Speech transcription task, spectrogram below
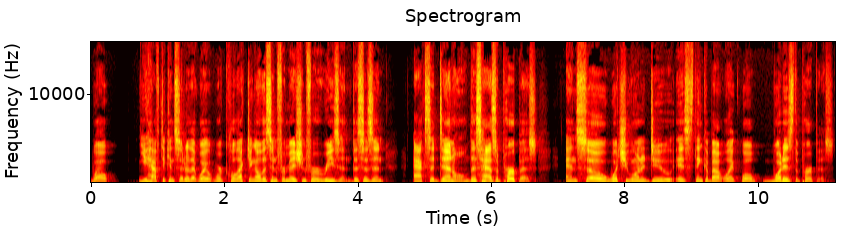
well, you have to consider that well, we're collecting all this information for a reason. This isn't accidental. This has a purpose. And so what you want to do is think about like, well, what is the purpose?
